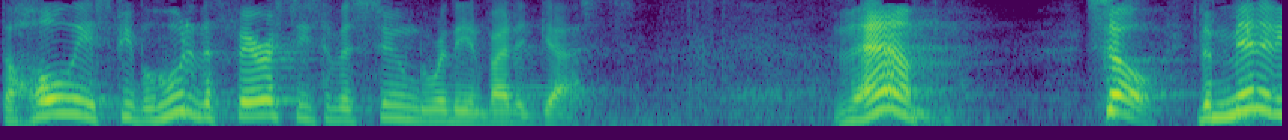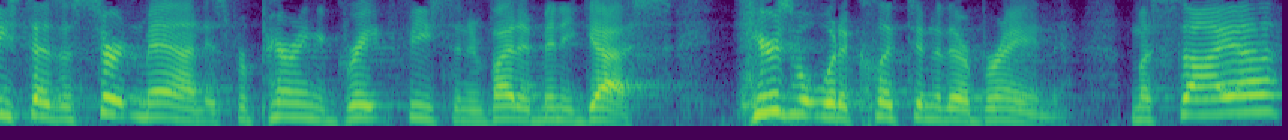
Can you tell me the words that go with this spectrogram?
The holiest people. Who did the Pharisees have assumed were the invited guests? Them. So, the minute he says a certain man is preparing a great feast and invited many guests, here's what would have clicked into their brain Messiah,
